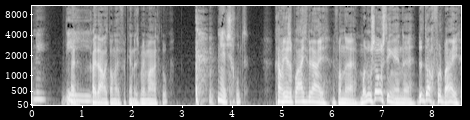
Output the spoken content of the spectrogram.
nee. Die... Ga je dadelijk dan even kennis mee maken, toch? Nee, is goed. Gaan we eerst een plaatje draaien van eh Marloes Oosting en eh, De Dag Voorbij.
